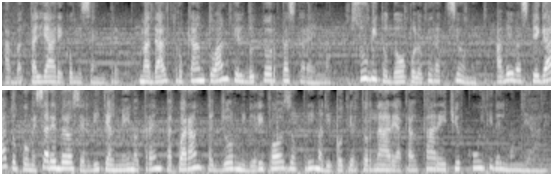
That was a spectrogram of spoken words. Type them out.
a battagliare come sempre, ma d'altro canto anche il dottor Pascarella, subito dopo l'operazione, aveva spiegato come sarebbero serviti almeno 30-40 giorni di riposo prima di poter tornare a calcare i circuiti del mondiale.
